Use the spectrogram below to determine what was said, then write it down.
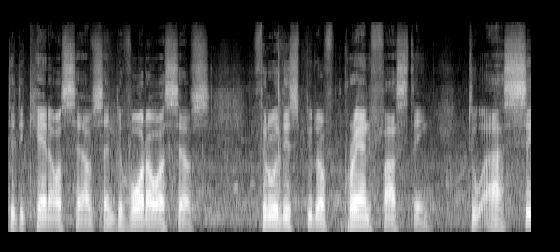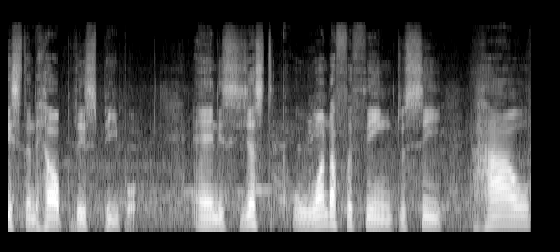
dedicate ourselves and devote ourselves through this period of prayer and fasting to assist and help these people. And it's just a wonderful thing to see how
